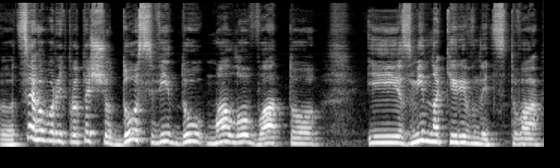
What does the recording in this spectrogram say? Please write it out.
Е, Це говорить про те, що досвіду маловато, і змінна керівництва,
